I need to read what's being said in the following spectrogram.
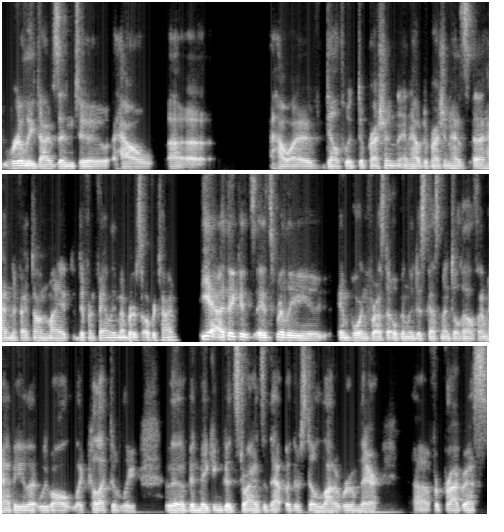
really dives into how uh, how I've dealt with depression and how depression has uh, had an effect on my different family members over time yeah i think it's it's really important for us to openly discuss mental health. I'm happy that we've all like collectively uh, been making good strides at that but there's still a lot of room there uh, for progress.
